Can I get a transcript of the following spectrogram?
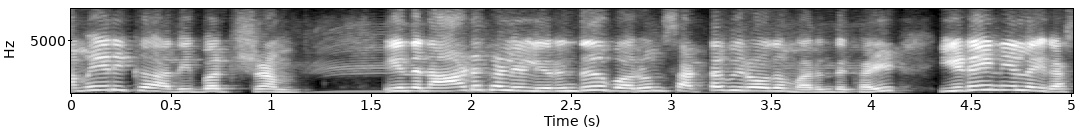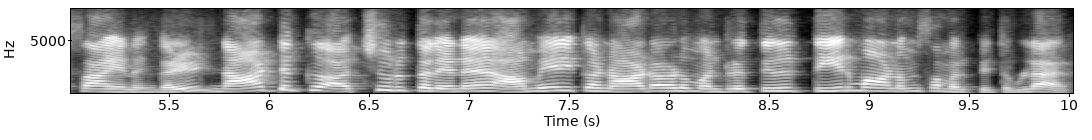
அமெரிக்க அதிபர் ட்ரம்ப். இந்த நாடுகளில் இருந்து வரும் சட்டவிரோத மருந்துகள் இடைநிலை ரசாயனங்கள் நாட்டுக்கு அச்சுறுத்தல் என அமெரிக்க நாடாளுமன்றத்தில் தீர்மானம் சமர்ப்பித்துள்ளார்.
